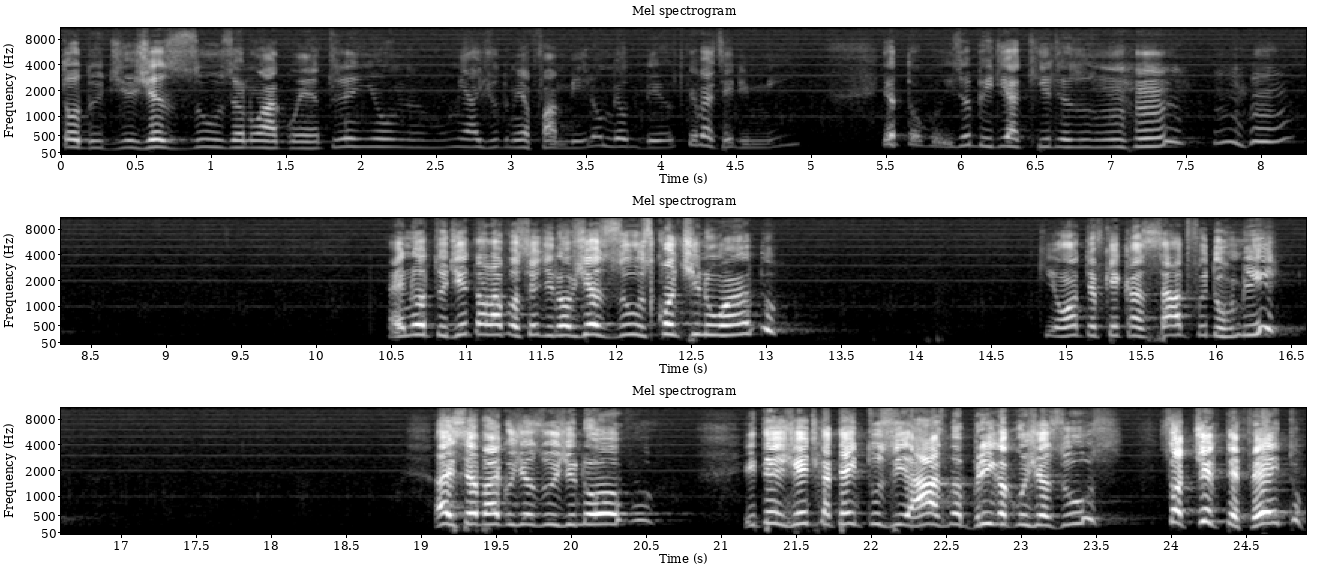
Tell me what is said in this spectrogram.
Todo dia, Jesus, eu não aguento. Senhor, me ajuda minha família. Oh, meu Deus, o que vai ser de mim? Eu, tô, eu pedi aquilo, Jesus. Uhum, uhum. Aí no outro dia está lá você de novo, Jesus, continuando. Que ontem eu fiquei cansado, fui dormir. Aí você vai com Jesus de novo. E tem gente que até entusiasma, briga com Jesus. Só tinha que ter feito.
